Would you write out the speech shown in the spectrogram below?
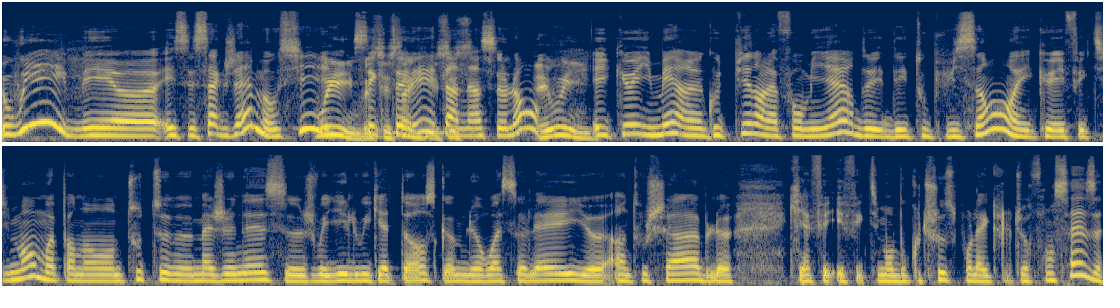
Oui, mais euh, et c'est ça que j'aime aussi. Oui, c'est que qui- est c'est un insolent Et oui. et qu'il met un coup de pied dans la fourmilière des, des tout-puissants et que effectivement moi pendant toute euh, ma jeunesse je voyais Louis XIV comme le roi soleil euh, intouchable qui a fait effectivement beaucoup de choses pour la culture française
